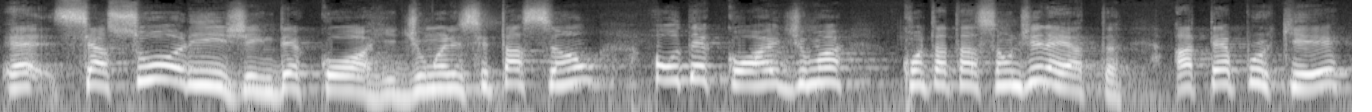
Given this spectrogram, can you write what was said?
é, se a sua origem decorre de uma licitação ou decorre de uma contratação direta. Até porque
